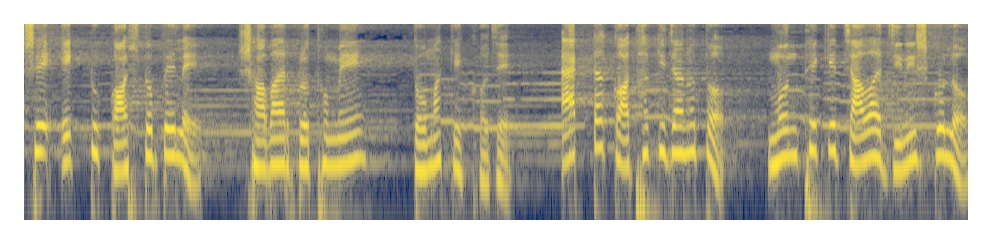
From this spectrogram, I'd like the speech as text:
সে একটু কষ্ট পেলে সবার প্রথমে তোমাকে খোঁজে। একটা কথা কি জানো তো? মন থেকে চাওয়া জিনিসগুলো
